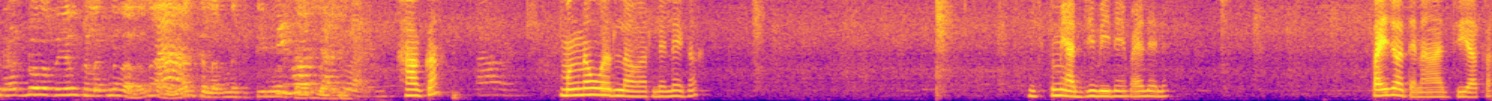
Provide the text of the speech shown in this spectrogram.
त्र्याण्णवला तर यांचं लग्न झालं ना. लग्नाचे तीन वर्ष. हा का? मग नव्वदला वारलेलं आहे का? म्हणजे तुम्ही आजी बी नाही पाहिलेलं. पाहिजे होते ना आजी आता.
